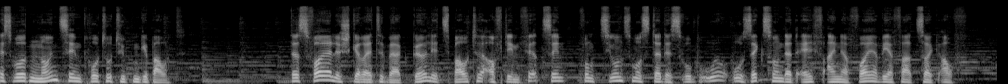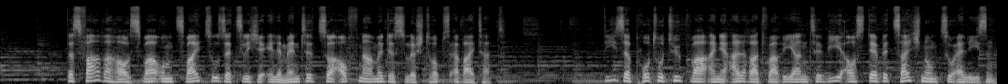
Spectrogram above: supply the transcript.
Es wurden 19 Prototypen gebaut. Das Feuerlöschgerätewerk Görlitz baute auf dem 14 Funktionsmuster des Robur O611 einer Feuerwehrfahrzeug auf. Das Fahrerhaus war um zwei zusätzliche Elemente zur Aufnahme des Löschtrupps erweitert. Dieser Prototyp war eine Allradvariante wie aus der Bezeichnung zu erlesen.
